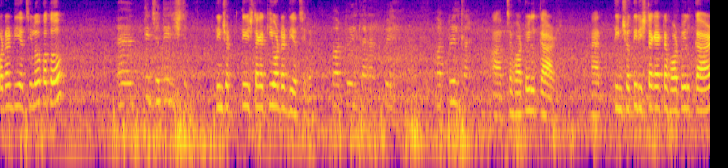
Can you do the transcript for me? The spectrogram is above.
অর্ডার দিয়েছিল কত? তিনশো তিরিশ টাকা। তিনশো তিরিশ টাকা কি অর্ডার দিয়েছিলে hot wheel car hot wheel car আচ্ছা হট হুইল কার হ্যাঁ তিনশো তিরিশ টাকা একটা হট হুইল কার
